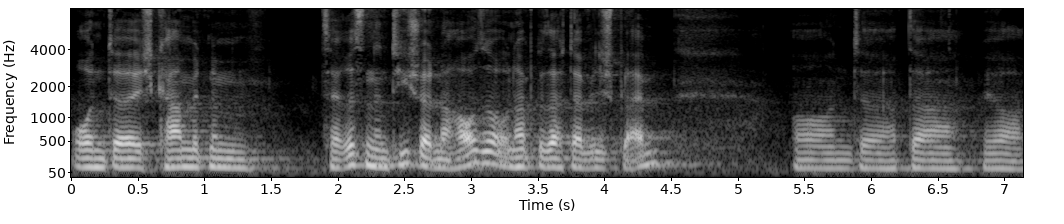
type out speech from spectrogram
Und äh, ich kam mit einem zerrissenen T-Shirt nach Hause und habe gesagt, da will ich bleiben. Und äh, habe da ja,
